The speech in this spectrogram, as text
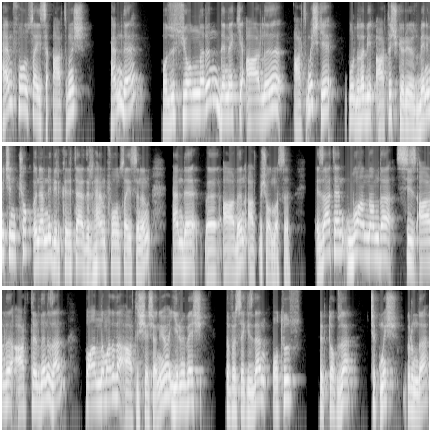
hem fon sayısı artmış hem de pozisyonların demek ki ağırlığı artmış ki burada da bir artış görüyoruz. Benim için çok önemli bir kriterdir hem fon sayısının hem de e, ağırlığın artmış olması. E zaten bu anlamda siz ağırlığı arttırdığınız an puanlamada da artış yaşanıyor. 25.08'den 30.49'a çıkmış durumda.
